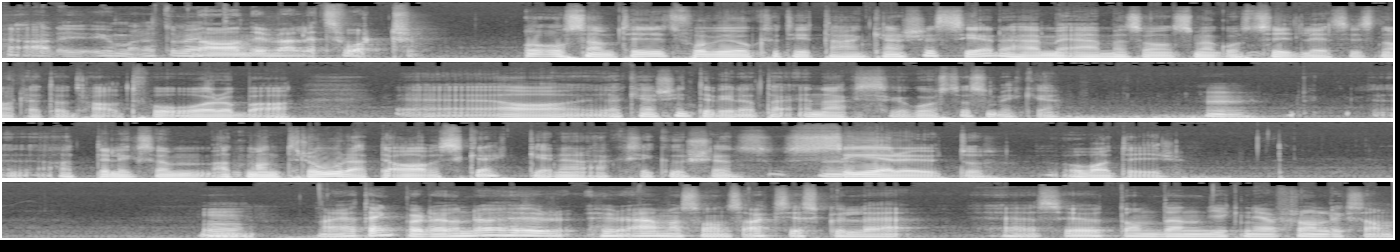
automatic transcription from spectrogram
Ja, det är omöjligt att veta. Ja, det är väldigt svårt. Och, och samtidigt får vi också titta, han kanske ser det här med Amazon som har gått sidledes i snart ett och ett halvt, två år och bara eh, Ja, jag kanske inte vill att en aktie ska kosta så mycket. Mm. Att, det liksom, att man tror att det avskräcker när aktiekursen s- ser ut att och vara dyr. Mm. Nej, jag har tänkt på det. Jag undrar hur, hur Amazons aktie skulle eh, se ut om den gick ner från liksom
